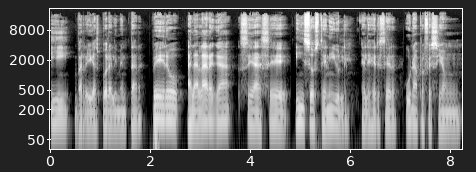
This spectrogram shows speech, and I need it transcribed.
y barrigas por alimentar, pero a la larga se hace insostenible el ejercer una profesión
